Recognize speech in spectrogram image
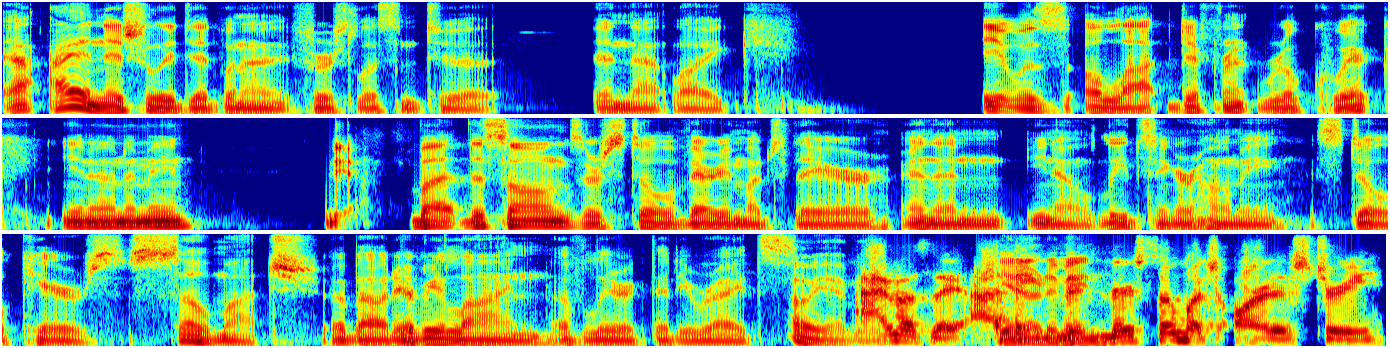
I I initially did when I first listened to it, in that like it was a lot different real quick. You know what I mean? Yeah. But the songs are still very much there, and then you know, lead singer Homie still cares so much about every line of lyric that he writes. Oh yeah, man. I must say, I You know think what I mean? there's so much artistry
